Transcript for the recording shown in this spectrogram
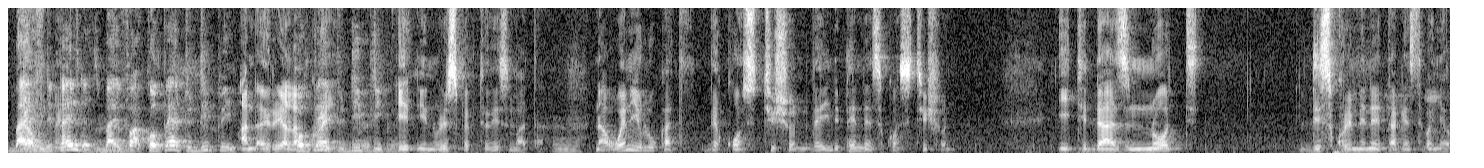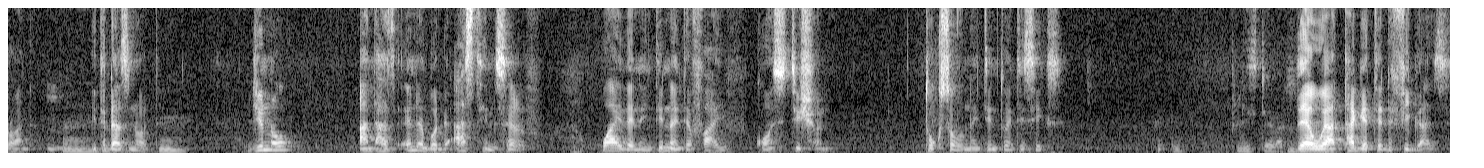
By government. independence, by far, compared to DP. And I really compared agree. to DP. in, in respect to this matter. Now, when you look at the constitution, the independence constitution, it does not discriminate against Banyarwanda. It does not. Do you know, and has anybody asked himself why the 1995 constitution talks of 1926? Please tell us. there were targeted figures.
